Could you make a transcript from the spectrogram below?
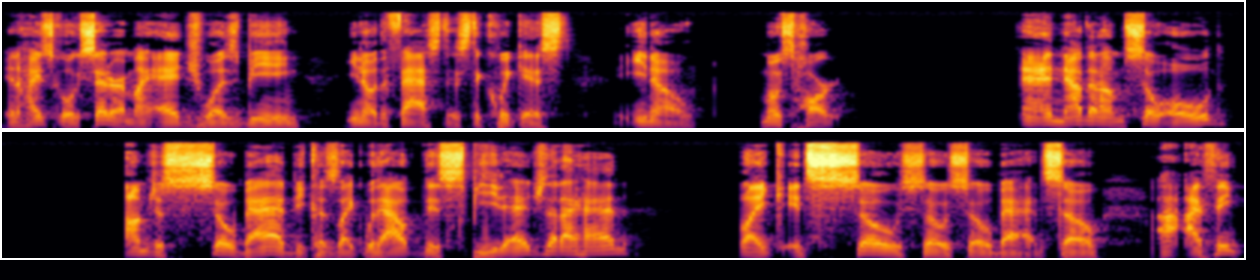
in high school, etc., my edge was being, you know, the fastest, the quickest, you know, most heart. And now that I'm so old, I'm just so bad because like without this speed edge that I had, like it's so so so bad. So I, I think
